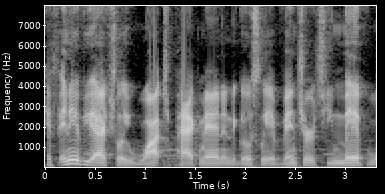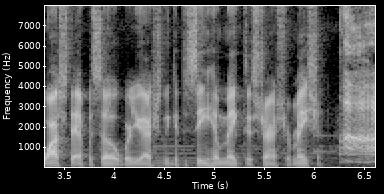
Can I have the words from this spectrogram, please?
If any of you actually watch Pac-Man and the Ghostly Adventures, you may have watched the episode where you actually get to see him make this transformation. Uh,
